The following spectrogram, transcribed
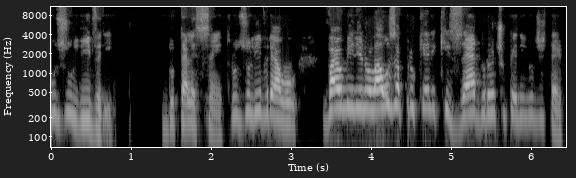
uso livre do telecentro. O uso livre é o. Vai o menino lá, usa para o que ele quiser durante um período de tempo.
